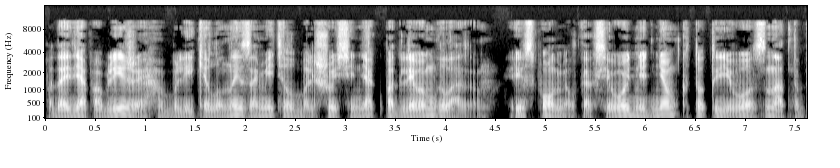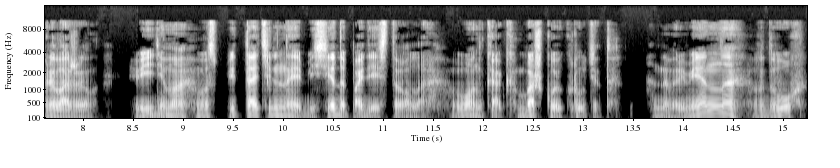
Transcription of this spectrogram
Подойдя поближе, в блике луны заметил большой синяк под левым глазом и вспомнил, как сегодня днем кто-то его знатно приложил. Видимо, воспитательная беседа подействовала. Вон как башкой крутит. Одновременно в двух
